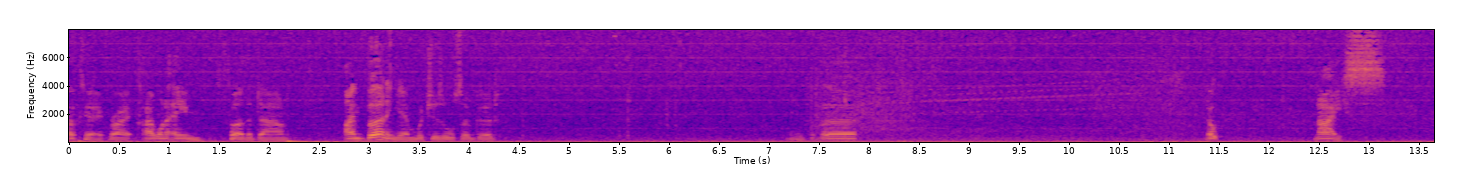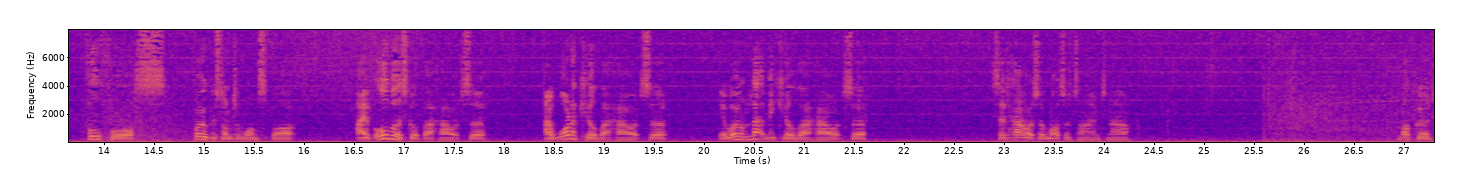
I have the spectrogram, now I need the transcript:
Okay, right. I want to aim further down. I'm burning him, which is also good. Aim for there. Nope. Nice. Full force. Focused onto one spot. I've almost got that howitzer. I want to kill that howitzer. It won't let me kill that howitzer. Said howitzer lots of times now. Not good.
